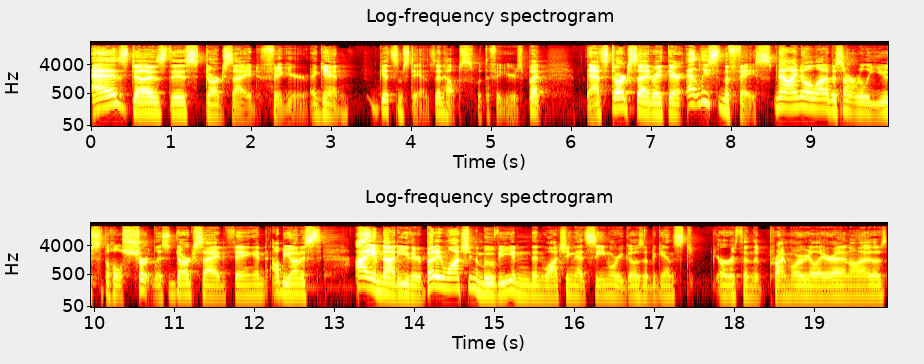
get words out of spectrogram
as does this Darkseid figure. Again, get some stands. It helps with the figures. But that's Darkseid right there, at least in the face. Now, I know a lot of us aren't really used to the whole shirtless Darkseid thing, and I'll be honest, I am not either. But in watching the movie and then watching that scene where he goes up against Earth in the primordial era and all of those,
